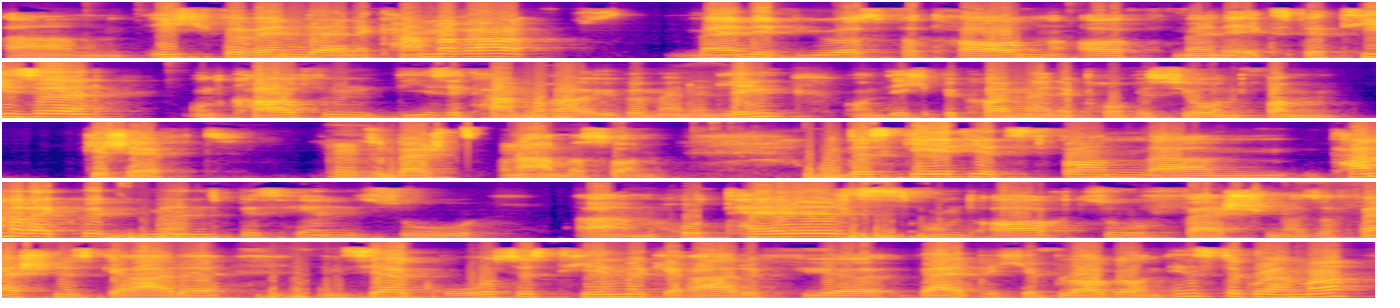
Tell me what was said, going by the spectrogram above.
ähm, ich verwende eine Kamera, meine Viewers vertrauen auf meine Expertise und kaufen diese Kamera über meinen Link und ich bekomme eine Provision vom Geschäft mhm. zum Beispiel von Amazon. Und das geht jetzt von ähm, Kameraequipment bis hin zu ähm, Hotels und auch zu Fashion. Also Fashion ist gerade ein sehr großes Thema, gerade für weibliche Blogger und Instagrammer.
